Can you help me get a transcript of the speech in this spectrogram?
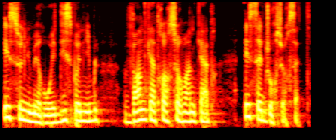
et ce numéro est disponible 24 heures sur 24 et 7 jours sur 7.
